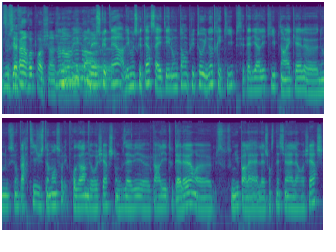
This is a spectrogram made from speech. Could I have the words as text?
c'est pas un reproche. Hein, non, non, mais, les, mousquetaires, les mousquetaires, ça a été longtemps plutôt une autre équipe, c'est-à-dire l'équipe dans laquelle euh, nous nous sommes partis justement sur les programmes de recherche dont vous avez euh, parlé tout à l'heure, soutenus par l'Agence nationale de la recherche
